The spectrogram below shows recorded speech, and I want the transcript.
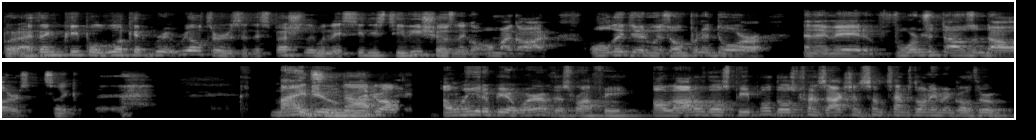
But i think people look at re- realtors and especially when they see these tv shows and they go oh my god all they did was open a door and they made $400000 it's like mind you, not, I want you to be aware of this, Rafi. A lot of those people, those transactions sometimes don't even go through.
